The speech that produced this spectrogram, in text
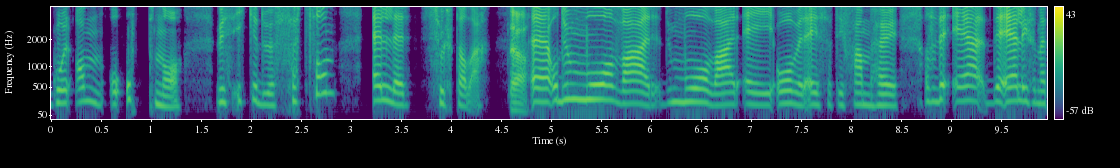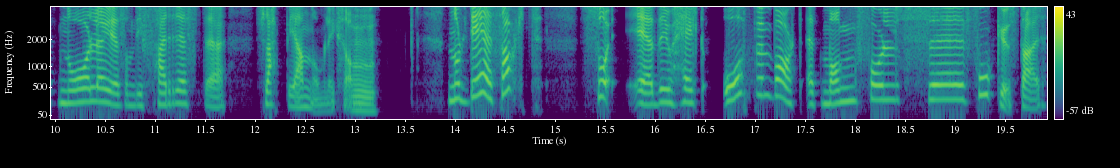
går an å oppnå hvis ikke du er født sånn, eller sulta deg. Ja. Eh, og du må være, du må være ei, over 1,75 høy. Altså det, er, det er liksom et nåløye som de færreste slipper gjennom, liksom. Mm. Når det er sagt, så er det jo helt åpenbart et mangfoldsfokus der.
